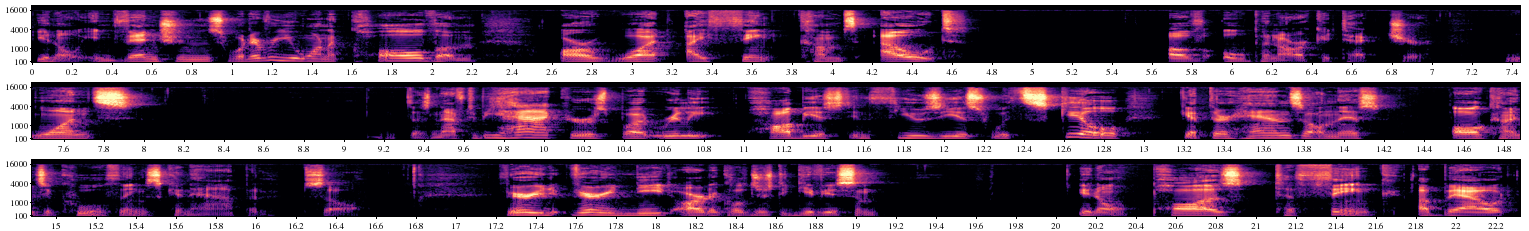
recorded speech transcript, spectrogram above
you know, inventions, whatever you want to call them, are what I think comes out of open architecture. Once it doesn't have to be hackers, but really hobbyist enthusiasts with skill get their hands on this, all kinds of cool things can happen. So, very, very neat article just to give you some, you know, pause to think about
